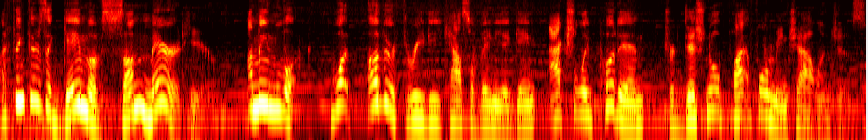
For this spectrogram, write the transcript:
I think there's a game of some merit here. I mean, look, what other 3D Castlevania game actually put in traditional platforming challenges?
